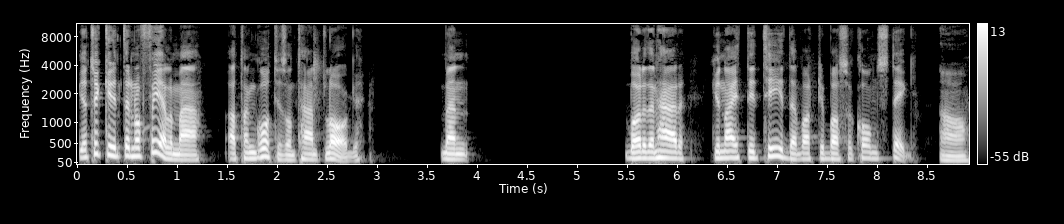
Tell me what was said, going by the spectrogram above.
jag tycker inte det är något fel med att han går till sånt här lag. Men bara den här United-tiden vart ju bara så konstig. Ja.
